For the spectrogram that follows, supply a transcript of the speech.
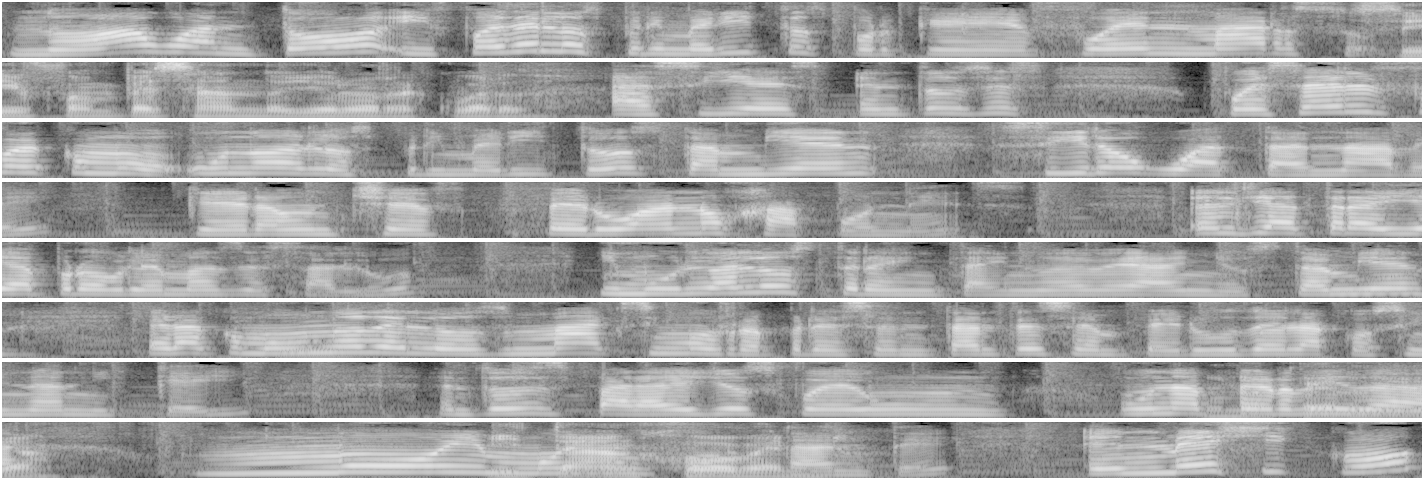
no aguantó y fue de los primeritos porque fue en marzo. Sí, fue empezando, yo lo recuerdo. Así es. Entonces, pues él fue como uno de los primeritos. También Ciro Watanabe, que era un chef peruano-japonés. Él ya traía problemas de salud y murió a los 39 años. También era como uno de los máximos representantes en Perú de la cocina Nikkei. Entonces para ellos fue un, una, pérdida, muy, muy importante. En México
